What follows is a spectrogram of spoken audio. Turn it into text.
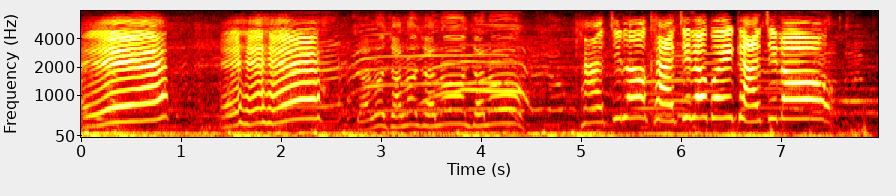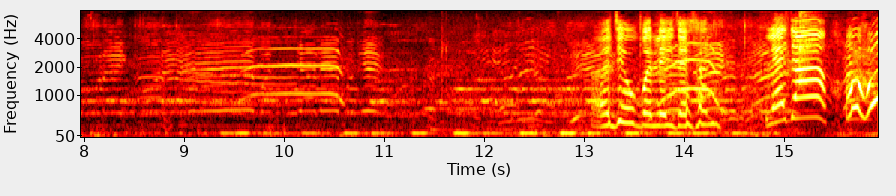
એ એ હે હે ચાલો ચાલો ચાલો ચાલો ખેંચી લો ખેંચી લો ભાઈ ખેંચી લો. હજી ઉપર લઈ જાય લે જાઓ ઉહુ!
